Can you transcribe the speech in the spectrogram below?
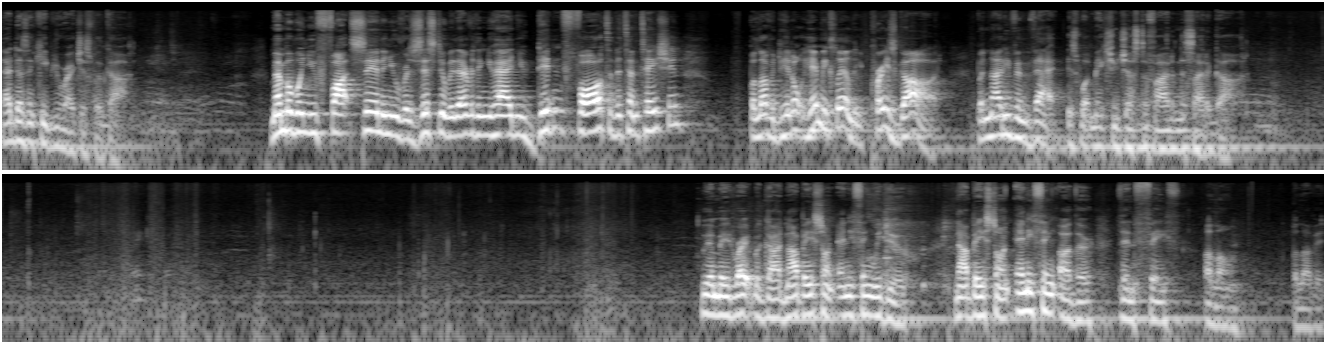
That doesn't keep you righteous with God. Remember when you fought sin and you resisted with everything you had and you didn't fall to the temptation? Beloved, don't hear me clearly. Praise God. But not even that is what makes you justified in the sight of God. We are made right with God, not based on anything we do, not based on anything other than faith alone, beloved.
